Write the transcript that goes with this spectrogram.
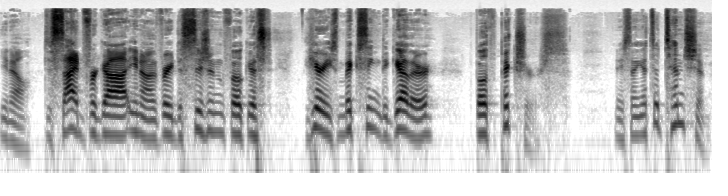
you know, decide for God, you know, very decision focused. Here he's mixing together both pictures. And he's saying it's a tension.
